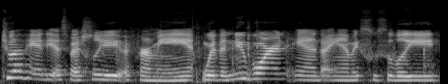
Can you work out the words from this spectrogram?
to have handy, especially for me with a newborn and I am exclusively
